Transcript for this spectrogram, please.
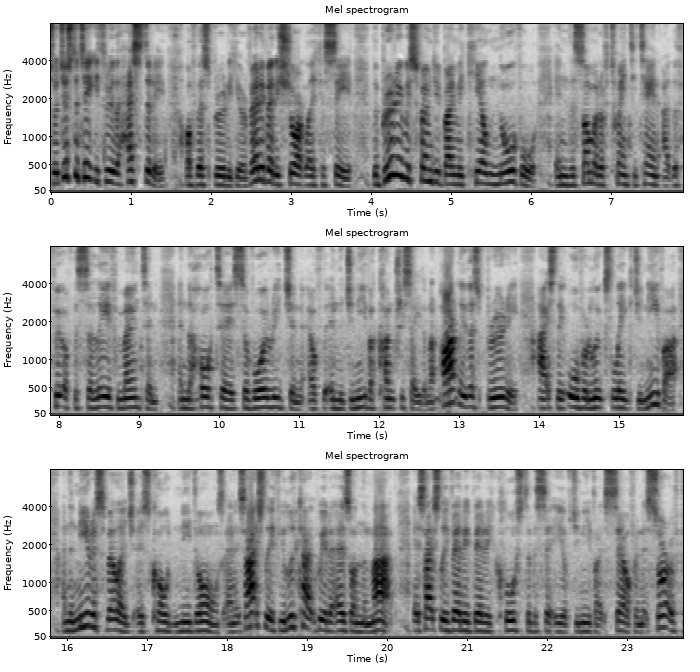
So just to take you through the history of this brewery here, very very short like I say, the brewery was founded by Mikhail Novo in the summer of 2010 at the foot of the Salève mountain in the Haute Savoie region of the, in the Geneva countryside. And apparently this brewery actually overlooks Lake Geneva and the nearest village is called Neydens and it's actually if you look at where it is on the map it's actually very very close to the city of Geneva itself. And it's sort of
